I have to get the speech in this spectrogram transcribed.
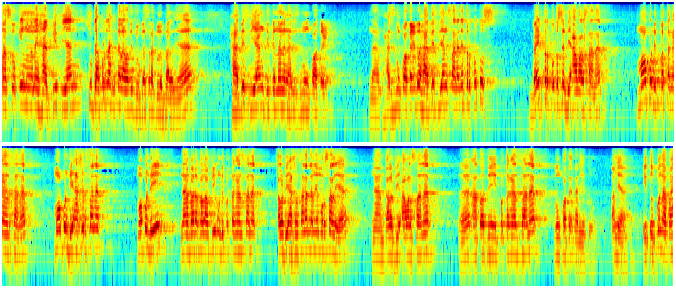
masuki mengenai hadis yang sudah pernah kita lewati juga secara globalnya. Hadis yang dikenal dengan hadis munqati'. Nah, hadis munqati' itu hadis yang sanadnya terputus. Baik terputusnya di awal sanad maupun di pertengahan sanad maupun di akhir sanad maupun di nah barakallahu fikum di pertengahan sanad. Kalau di akhir sanad namanya mursal ya. Nah, kalau di awal sanad eh, atau di pertengahan sanad munqati' tadi itu. Paham ya? Itu pun apa?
